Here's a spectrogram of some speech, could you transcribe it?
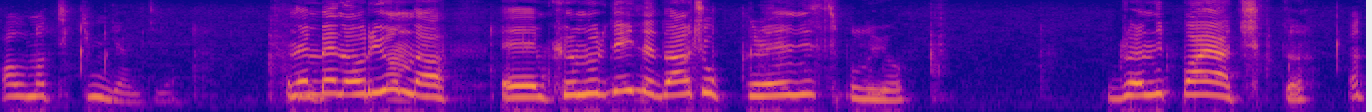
alma tikim geldi ya. Hani ben arıyorum da e, kömür değil de daha çok granit buluyor. Granit bayağı çıktı. Ya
